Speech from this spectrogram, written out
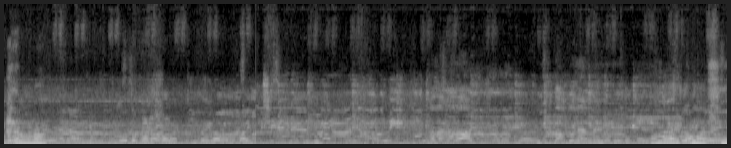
খেলনা। আমরা এখন আছি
